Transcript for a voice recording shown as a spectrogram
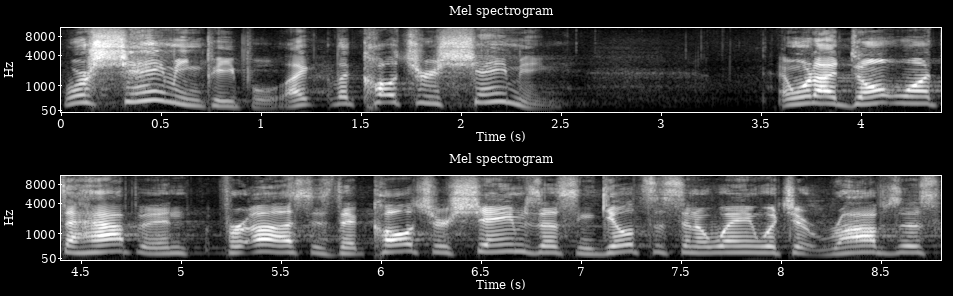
we're shaming people. Like, the culture is shaming. And what I don't want to happen for us is that culture shames us and guilts us in a way in which it robs us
